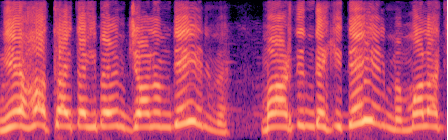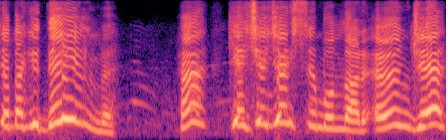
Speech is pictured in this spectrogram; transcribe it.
Niye Hatay'daki benim canım değil mi? Mardin'deki değil mi? Malatya'daki değil mi? He? Geçeceksin bunları. Önce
